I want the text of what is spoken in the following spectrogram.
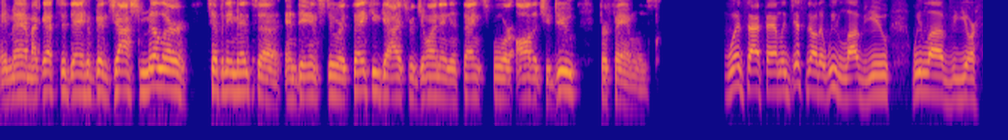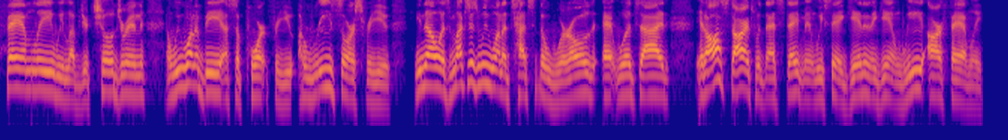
Amen. My guests today have been Josh Miller, Tiffany Mensah, and Dan Stewart. Thank you guys for joining, and thanks for all that you do for families. Woodside family, just know that we love you. We love your family. We love your children. And we want to be a support for you, a resource for you. You know, as much as we want to touch the world at Woodside, it all starts with that statement we say again and again we are family.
